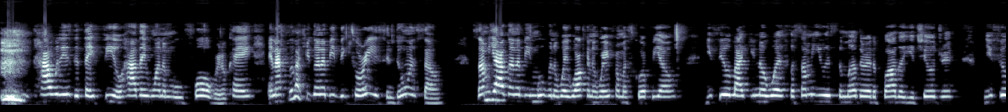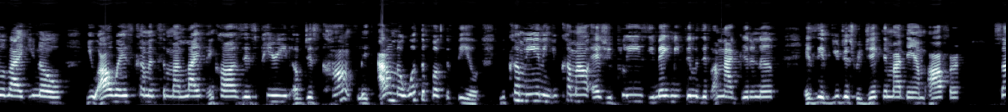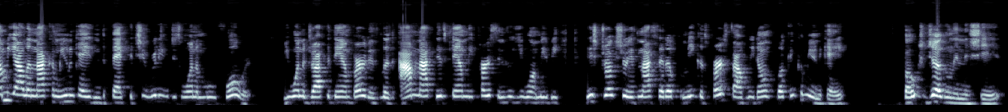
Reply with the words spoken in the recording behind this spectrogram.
how it is that they feel, how they want to move forward, okay? And I feel like you're going to be victorious in doing so. Some y'all going to be moving away, walking away from a Scorpio. You feel like, you know what, for some of you, it's the mother or the father of your children. You feel like, you know, you always come into my life and cause this period of just conflict. I don't know what the fuck to feel. You come in and you come out as you please. You make me feel as if I'm not good enough, as if you're just rejecting my damn offer. Some of y'all are not communicating the fact that you really just want to move forward. You want to drop the damn burdens. Look, I'm not this family person who you want me to be. This structure is not set up for me because first off, we don't fucking communicate. Folks juggling this shit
